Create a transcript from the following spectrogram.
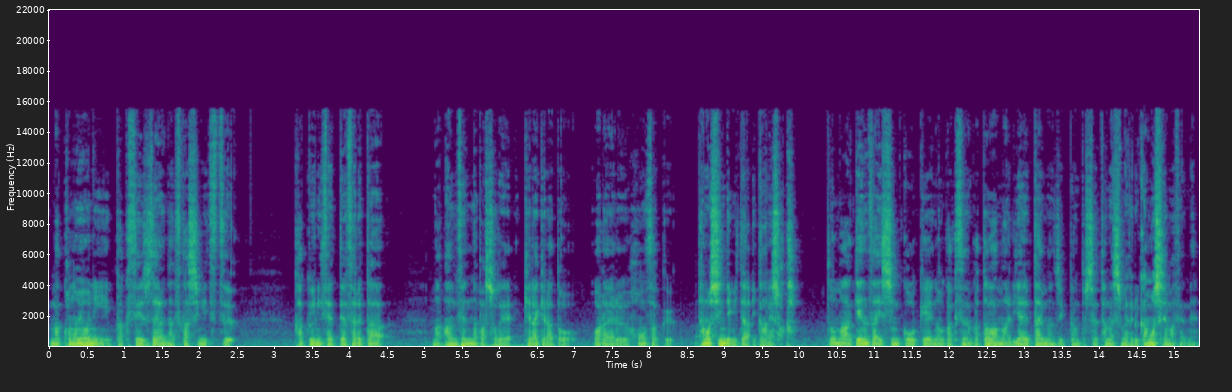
まあ、このように学生時代を懐かしみつつ、架空に設定された、まあ、安全な場所でケラケラと笑える本作、楽しんでみてはいかがでしょうか？と、まあ、現在進行形の学生の方は、まあ、リアルタイムの実感として楽しめるかもしれませんね。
